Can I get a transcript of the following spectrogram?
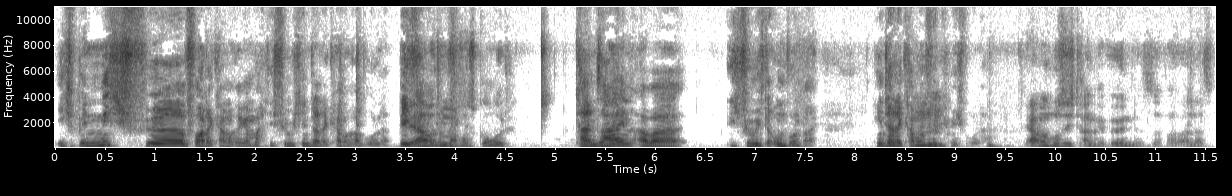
ich, ich bin nicht für vor der Kamera gemacht. Ich fühle mich hinter der Kamera wohler. Ja, aber du Definitiv. machst es gut. Kann sein, aber ich fühle mich da unwohl bei. Hinter der Kamera Mhm. fühle ich mich wohler. Ja, man muss sich dran gewöhnen, das ist auch was anderes.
